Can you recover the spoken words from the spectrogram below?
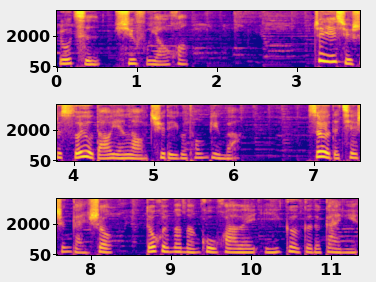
如此虚浮摇晃。这也许是所有导演老去的一个通病吧。所有的切身感受都会慢慢固化为一个个的概念。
